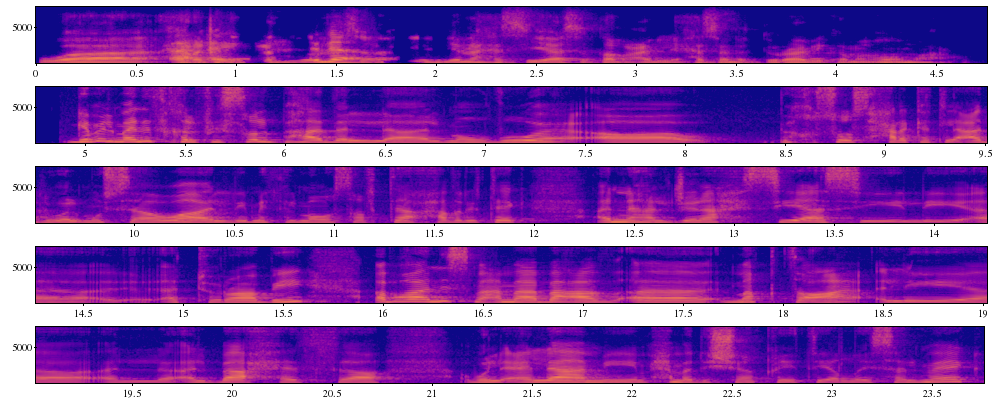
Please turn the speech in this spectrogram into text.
وحركة. العدل والمساواة الجناح السياسي طبعا لحسن الترابي كما هو معروف قبل ما ندخل في صلب هذا ال- الموضوع آه، بخصوص حركة العدل والمساواة اللي مثل ما وصفتها حضرتك أنها الجناح السياسي للترابي. أبغى نسمع مع بعض آه، مقطع للباحث والإعلامي محمد الشنقيطي الله يسلمك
